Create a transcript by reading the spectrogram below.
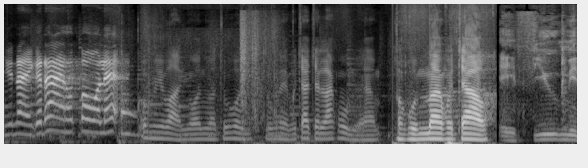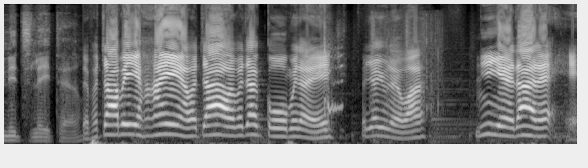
อยู่ไหนก็ได้เขาโตแล้วโอ้ยหวานงอนมาทุกคนสงสัยพระเจ้าจะรักผมนะครับขอบคุณมากพระเจ้า A few minutes later. แต่พระเจ้าไม่ให้อะพระเจ้าพระเจ้าโกงไปไหน พระเจ้าอยู่ไหนวะนี่ไงได้แล้วแฮ่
